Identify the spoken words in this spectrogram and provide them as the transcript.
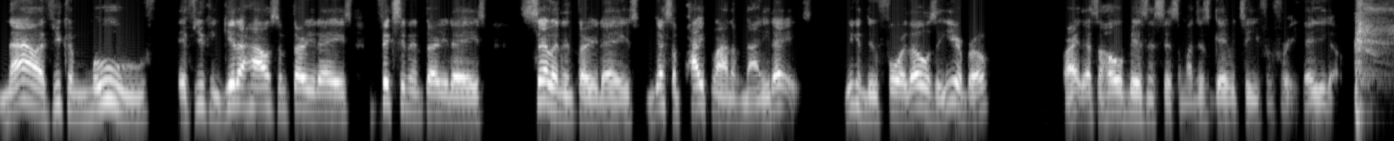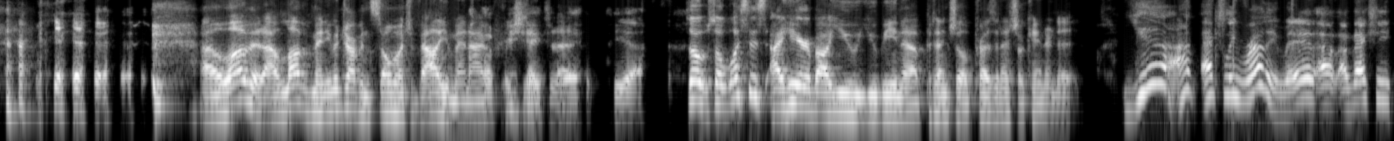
Now, if you can move, if you can get a house in 30 days, fix it in 30 days, sell it in 30 days, that's a pipeline of 90 days. You can do four of those a year, bro. Right? That's a whole business system. I just gave it to you for free. There you go. I love it. I love it, man. You've been dropping so much value, man. I, I appreciate, appreciate that. Yeah. So, so what's this? I hear about you, you being a potential presidential candidate. Yeah, I'm actually running, man. I'm actually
